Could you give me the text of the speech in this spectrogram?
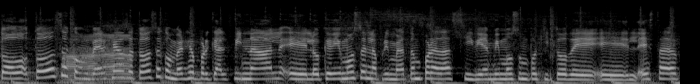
todo, todo se Ah. converge, o sea, todo se converge porque al final eh, lo que vimos en la primera temporada, si bien vimos un poquito de eh, esta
